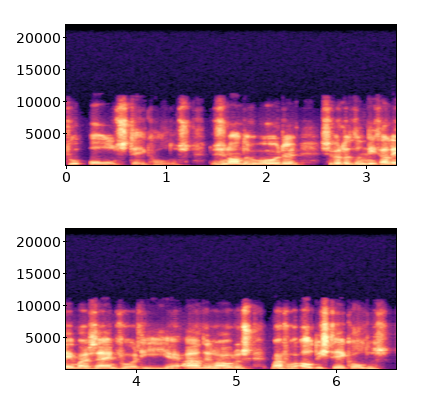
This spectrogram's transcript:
to all stakeholders. Dus in andere woorden, ze willen er niet alleen maar zijn voor die uh, aandeelhouders, maar voor al die stakeholders.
